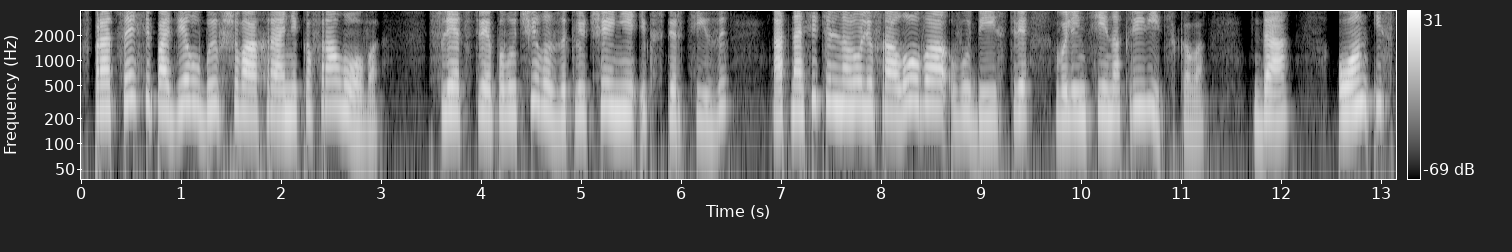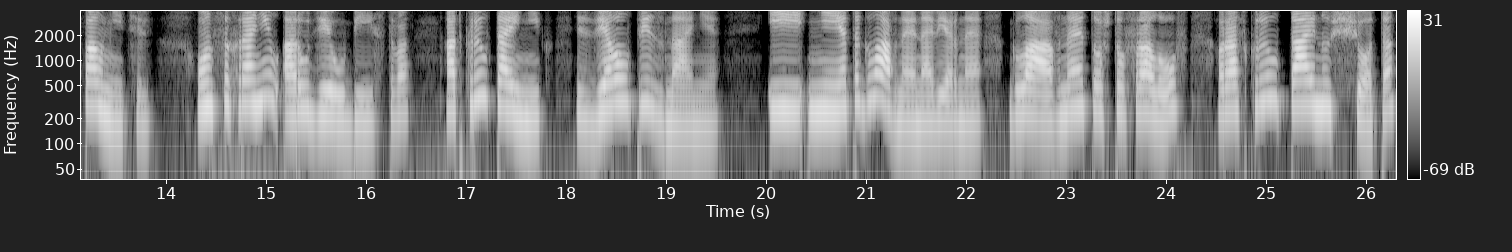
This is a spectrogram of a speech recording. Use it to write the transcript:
в процессе по делу бывшего охранника Фролова. Следствие получило заключение экспертизы – относительно роли Фролова в убийстве Валентина Кривицкого. Да, он исполнитель. Он сохранил орудие убийства, открыл тайник, сделал признание. И не это главное, наверное. Главное то, что Фролов раскрыл тайну счета,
